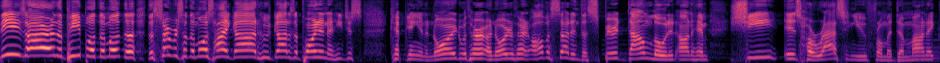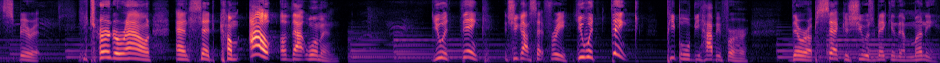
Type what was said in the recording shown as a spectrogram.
These are the people, the mo- the the servants of the Most High God, who God has appointed, and he just kept getting annoyed with her, annoyed with her, and all of a sudden the Spirit downloaded on him. She is harassing you from a demonic spirit. He turned around and said, "Come out of that woman." You would think, and she got set free. You would think people would be happy for her. They were upset because she was making them money.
